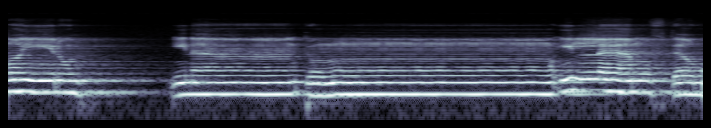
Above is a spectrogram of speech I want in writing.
غيره إن أنتم إلا مفترون.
